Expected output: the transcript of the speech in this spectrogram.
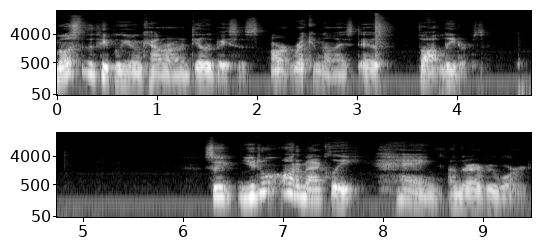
Most of the people you encounter on a daily basis aren't recognized as thought leaders. So you don't automatically hang on their every word.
